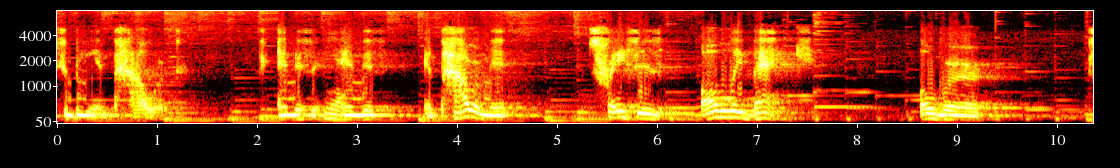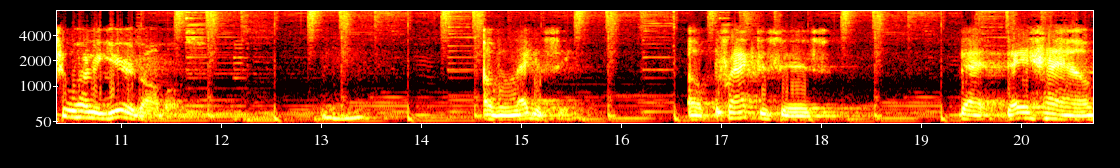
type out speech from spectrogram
to be empowered. And this yeah. and this empowerment traces all the way back over 200 years almost mm-hmm. of a legacy of practices that they have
